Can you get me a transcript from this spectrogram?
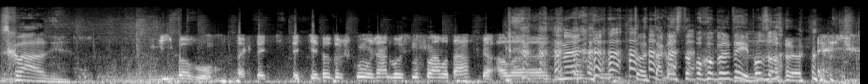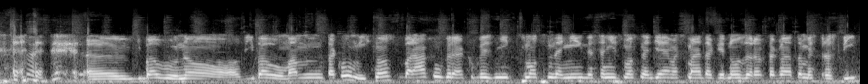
Schválně. Výbavu. Tak teď, teď je to trošku možná dvojsmyslná otázka, ale... to, takhle jsi to pochopil ty, pozor. výbavu, no, výbavu. Mám takovou místnost v baráku, kde jakoby nic moc není, kde se nic moc neděje, maximálně tak jednou za rok takhle na to mistrovství.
